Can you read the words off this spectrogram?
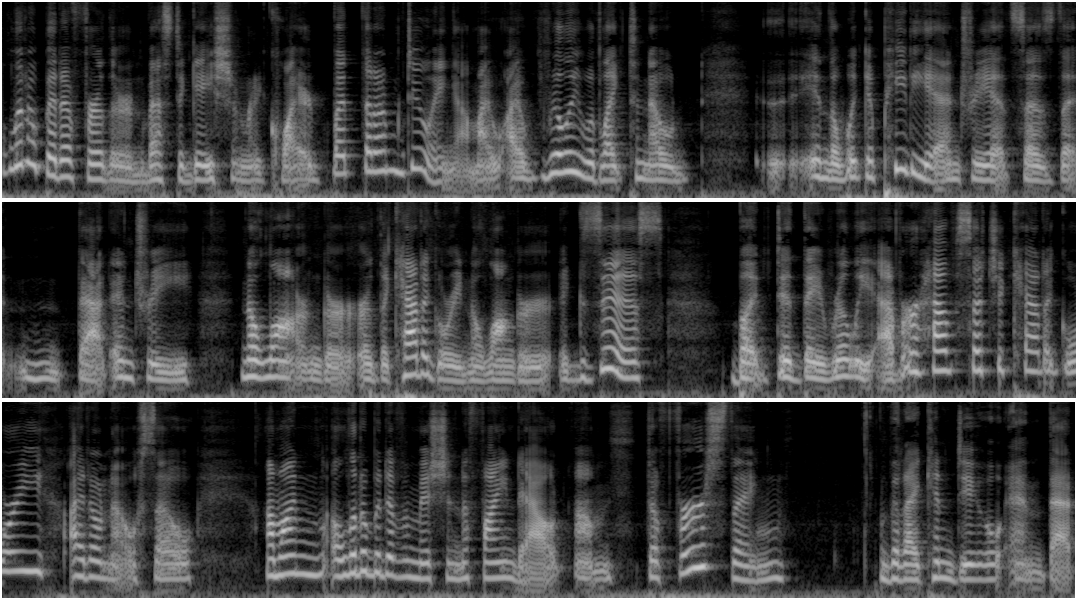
a little bit of further investigation required, but that I'm doing. Um, I, I really would like to know in the Wikipedia entry, it says that that entry no longer, or the category no longer exists. But did they really ever have such a category? I don't know. So I'm on a little bit of a mission to find out. Um, the first thing that I can do, and that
